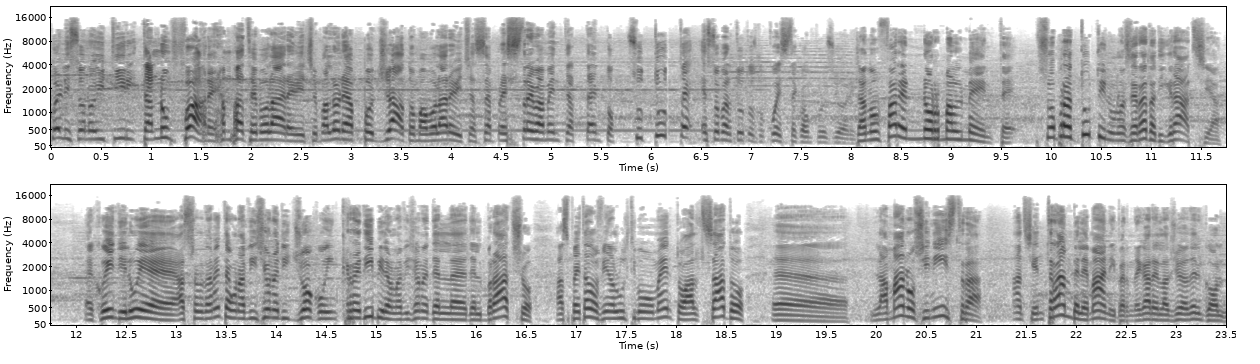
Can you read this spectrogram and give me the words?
Quelli sono i tiri da non fare a Mate Volarevic, pallone appoggiato ma Volarevic è sempre estremamente attento su tutte e soprattutto su queste conclusioni. Da non fare normalmente, soprattutto in una serata di grazia. E quindi lui è assolutamente una visione di gioco incredibile, una visione del, del braccio, aspettato fino all'ultimo momento, ha alzato eh, la mano sinistra anzi entrambe le mani per negare la gioia del gol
